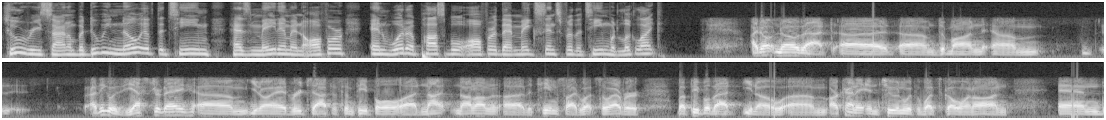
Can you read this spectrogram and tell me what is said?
to re-sign him, but do we know if the team has made him an offer and what a possible offer that makes sense for the team would look like? I don't know that, uh, um, Damon. Um, I think it was yesterday. Um, you know, I had reached out to some people, uh, not not on uh, the team side whatsoever, but people that you know um, are kind of in tune with what's going on. And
